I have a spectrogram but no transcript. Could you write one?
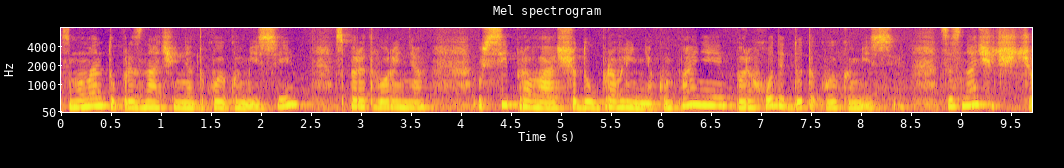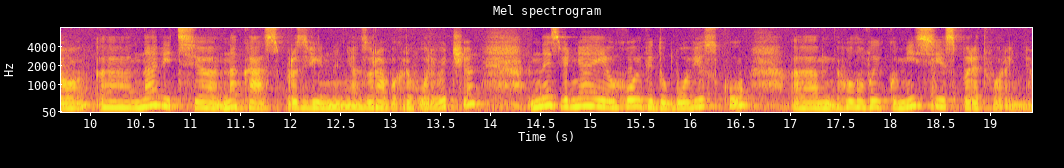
З моменту призначення такої комісії з перетворення усі права щодо управління компанією переходять до такої комісії. Це значить, що е, навіть е, наказ про звільнення Зураба Григорьовича не звільняє його від обов'язку е, голови комісії з перетворення.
